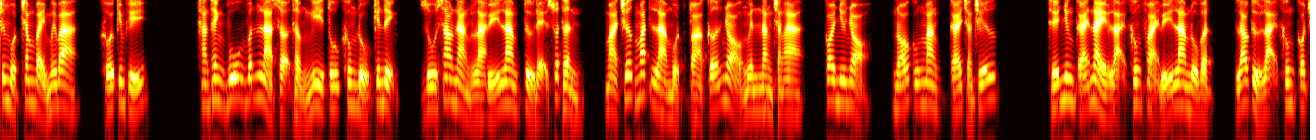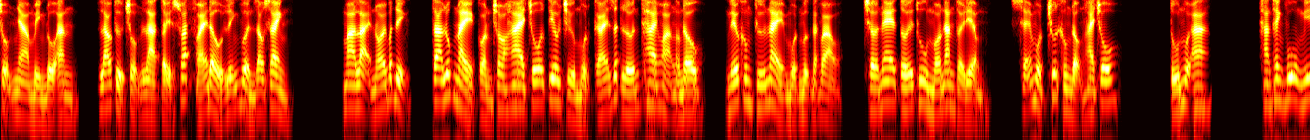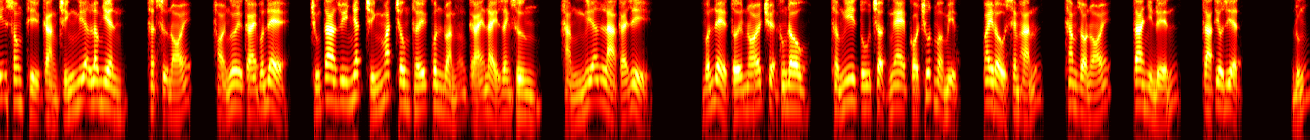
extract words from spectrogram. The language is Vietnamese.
chương một trăm bảy mươi ba, khối kim khí. Hàn thanh vũ vẫn là sợ thẩm nghi tu không đủ kiên định, dù sao nàng là ý lam tử đệ xuất thân mà trước mắt là một tòa cỡ nhỏ nguyên năng trang a, coi như nhỏ, nó cũng mang cái chẳng chữ. Thế nhưng cái này lại không phải ý lam đồ vật lao tử lại không có trộm nhà mình đồ ăn lao tử trộm là tẩy soát phái đầu lĩnh vườn rau xanh. Mà lại nói bất định, ta lúc này còn cho hai chỗ tiêu trừ một cái rất lớn thai hoàng ngầm đâu, nếu không thứ này một mực đặt vào, chờ nghe tới thu món ăn thời điểm, sẽ một chút không động hai chỗ. Tú nội a. Hàn thanh vũ nghĩ xong thì càng chính nghĩa lâm nhiên, thật sự nói, hỏi ngươi cái vấn đề chúng ta duy nhất chính mắt trông thấy quân đoàn cái này danh sưng hàm nghĩa là cái gì? Vấn đề tới nói chuyện không đâu thầm nghi tú chợt nghe có chút mờ mịt, quay đầu xem hắn, thăm dò nói, ta nhìn đến, ta tiêu diệt. Đúng.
